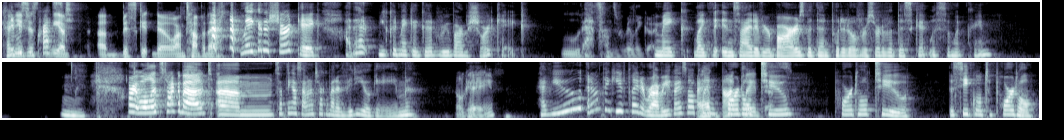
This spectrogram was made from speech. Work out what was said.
can you just me a, a biscuit dough on top of that? make it a shortcake. I bet you could make a good rhubarb shortcake. Ooh, that sounds really good. Make like the inside of your bars, but then put it over sort of a biscuit with some whipped cream. Hmm. All right, well, let's talk about um, something else. I want to talk about a video game. Okay. Have you? I don't think you've played it, Rob. Are you guys all playing Portal 2? Portal 2, the sequel to Portal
